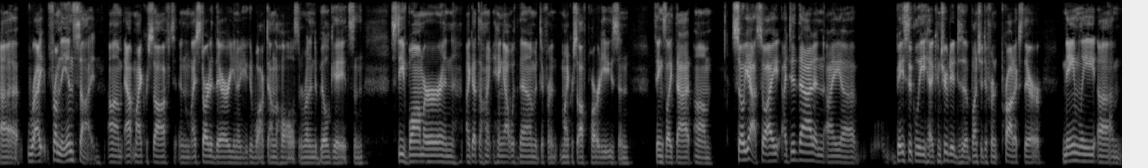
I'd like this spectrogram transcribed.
uh, right from the inside um, at Microsoft. And when I started there you know you could walk down the halls and run into Bill Gates and Steve Ballmer. And I got to hang out with them at different Microsoft parties and things like that. Um, so yeah so I I did that and I uh, basically had contributed to a bunch of different products there, namely um,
